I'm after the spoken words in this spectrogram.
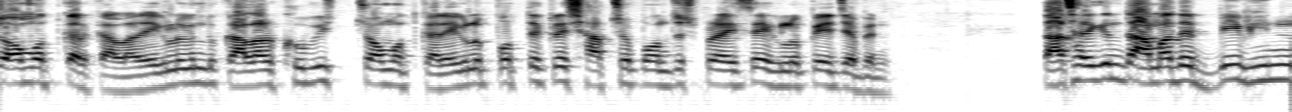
চমৎকার কালার এগুলো কিন্তু কালার খুবই চমৎকার। এগুলো প্রত্যেকটাই সাতশো পঞ্চাশ প্রাইসে এগুলো পেয়ে যাবেন। তাছাড়া কিন্তু আমাদের বিভিন্ন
